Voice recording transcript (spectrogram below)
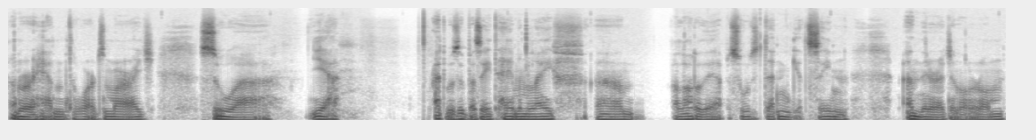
and we were heading towards marriage. So, uh, yeah, it was a busy time in life and a lot of the episodes didn't get seen in the original run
